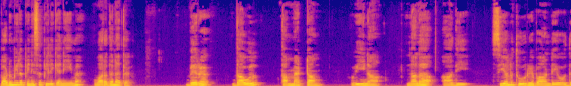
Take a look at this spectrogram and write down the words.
බඩු මිල පිණිස පිළිගැනීම වරද නැත. බෙර, දවුල්, තම්මැට්ටම්, වීණා, නලා ආදී සියලු තූර්ය භාණ්ඩයෝද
